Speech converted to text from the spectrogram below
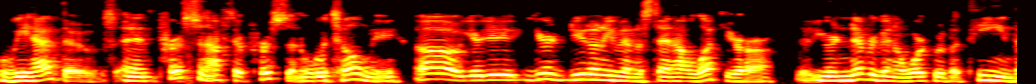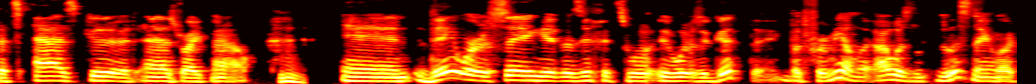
we had those and person after person would tell me, oh, you're, you're, you don't even understand how lucky you are. You're never going to work with a team that's as good as right now. Hmm and they were saying it as if it's what it was a good thing. But for me, I'm like I was listening, like,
